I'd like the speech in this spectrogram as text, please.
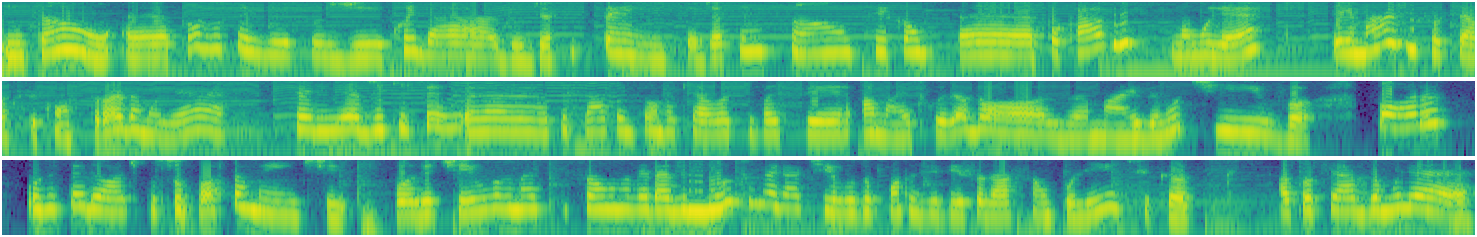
Então, é, todos os serviços de cuidado, de assistência, de atenção ficam é, focados na mulher. E a imagem social que se constrói da mulher seria de que se, é, se trata então daquela que vai ser a mais cuidadosa, mais emotiva, fora os estereótipos supostamente positivos, mas que são, na verdade, muito negativos do ponto de vista da ação política, associados à mulher.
